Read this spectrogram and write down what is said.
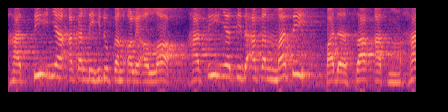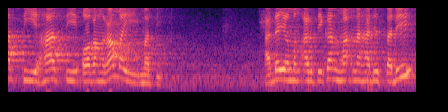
hatinya akan dihidupkan oleh Allah hatinya tidak akan mati pada saat hati-hati orang ramai mati ada yang mengartikan makna hadis tadi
